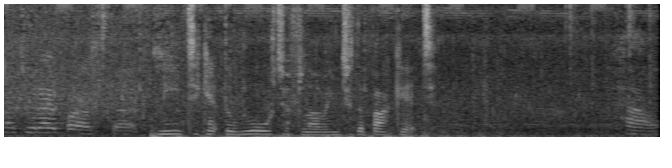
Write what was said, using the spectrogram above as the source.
how should I pass that? Need to get the water flowing to the bucket. How?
